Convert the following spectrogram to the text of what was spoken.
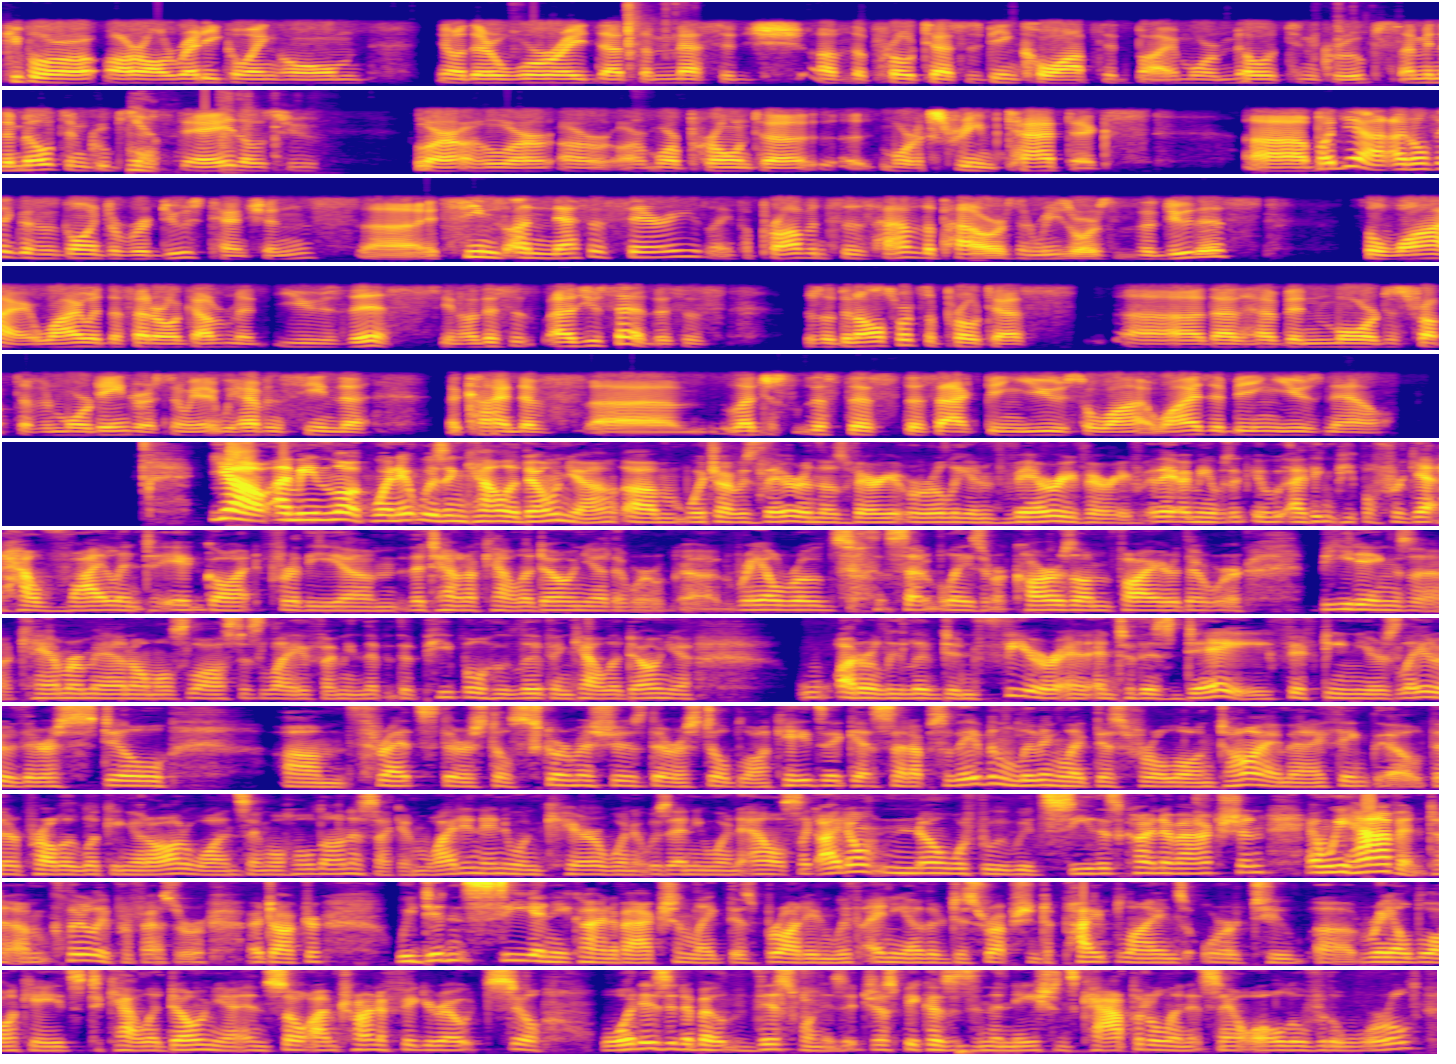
people are, are already going home. You know, they're worried that the message of the protest is being co-opted by more militant groups. I mean, the militant groups yeah. will stay; those who who are who are, are, are more prone to uh, more extreme tactics. Uh, but yeah, I don't think this is going to reduce tensions. Uh, it seems unnecessary. Like the provinces have the powers and resources to do this. So why? Why would the federal government use this? You know, this is, as you said, this is. There's been all sorts of protests uh, that have been more disruptive and more dangerous, and we we haven't seen the the kind of uh, legis- this this this act being used. So why why is it being used now? Yeah, I mean, look, when it was in Caledonia, um, which I was there in those very early and very, very, I mean, it was, it, I think people forget how violent it got for the um, the town of Caledonia. There were uh, railroads set ablaze, there were cars on fire, there were beatings. A cameraman almost lost his life. I mean, the, the people who live in Caledonia utterly lived in fear, and, and to this day, 15 years later, there are still um, threats. There are still skirmishes. There are still blockades that get set up. So they've been living like this for a long time. And I think they're probably looking at Ottawa and saying, well, hold on a second. Why didn't anyone care when it was anyone else? Like, I don't know if we would see this kind of action. And we haven't. Um, clearly, Professor or Doctor, we didn't see any kind of action like this brought in with any other disruption to pipelines or to uh, rail blockades to Caledonia. And so I'm trying to figure out still, what is it about this one? Is it just because it's in the nation's capital and it's now all over the world?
